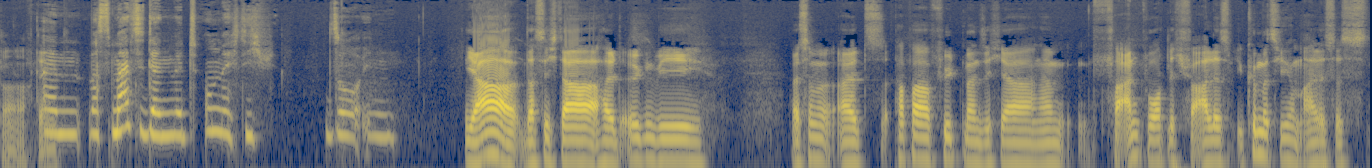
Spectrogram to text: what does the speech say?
danach denkt. Ähm, was meinst du denn mit ohnmächtig so in. Ja, dass ich da halt irgendwie, weißt du, als Papa fühlt man sich ja ne, verantwortlich für alles, kümmert sich um alles, dass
